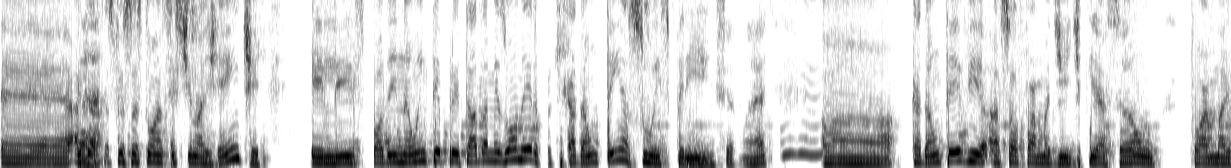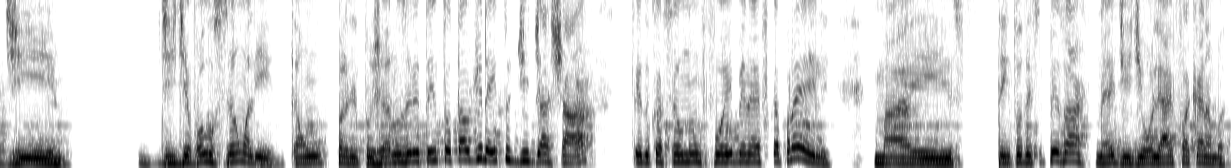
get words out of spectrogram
é, É. essas pessoas que estão assistindo a gente, eles podem não interpretar da mesma maneira, porque cada um tem a sua experiência, né? Uhum. Ah, cada um teve a sua forma de, de criação, forma de, de, de evolução ali. Então, por exemplo, o Janus ele tem total direito de, de achar que a educação não foi benéfica para ele, mas tem todo esse pesar, né? De, de olhar e falar, caramba,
